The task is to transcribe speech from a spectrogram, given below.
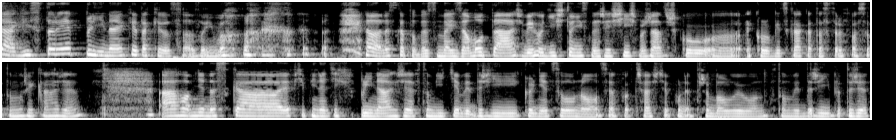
Tak, historie plínek je taky docela zajímavá. Ale dneska to vezmeš, zamotáš, vyhodíš to, nic neřešíš, možná trošku eh, ekologická katastrofa se tomu říká, že? A hlavně dneska je vtipný na těch plínách, že v tom dítě vydrží klidně celou noc. Já fakt třeba štěpu nepřebaluju, on v tom vydrží, protože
